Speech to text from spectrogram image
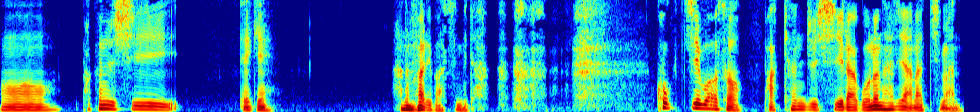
어, 박현주 씨에게 하는 말이 맞습니다. 콕 집어서 박현주 씨라고는 하지 않았지만,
